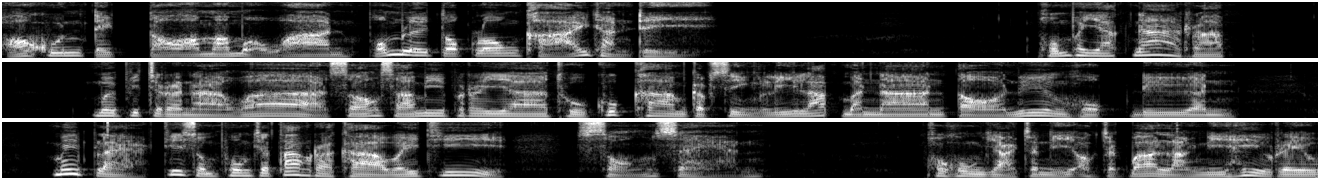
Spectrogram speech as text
พอคุณติดต่อมาเมื่อวาน ผมเลยตกลงขายทันที ผมพยักหน้ารับ เมื่อพิจารณาว่าสองสามีภรรยาถูกคุกคามกับสิ่งลี้ลับมานานต่อเนื่องหกเดือน ไม่แปลกที่สมพงษ์จะตั้งราคาไว้ที่สองแสนเขาคงอยากจะหนีออกจากบ้านหลังนี้ให้เร็ว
